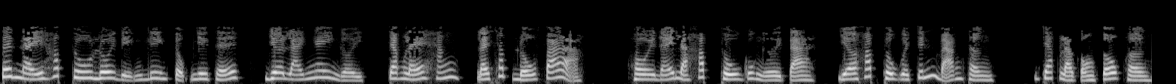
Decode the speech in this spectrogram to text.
Tên này hấp thu lôi điện liên tục như thế, giờ lại ngay người, chẳng lẽ hắn lại sắp đổ phá à? Hồi nãy là hấp thu của người ta, giờ hấp thu của chính bản thân, chắc là còn tốt hơn.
